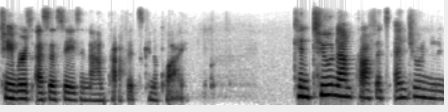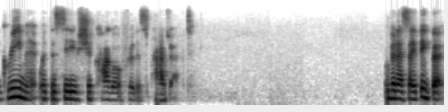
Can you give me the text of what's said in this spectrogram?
chambers, SSAs, and nonprofits can apply. Can two nonprofits enter in an agreement with the city of Chicago for this project? Vanessa, I think the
